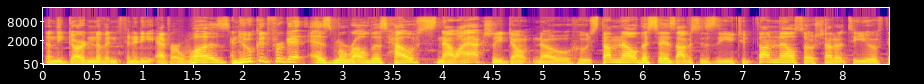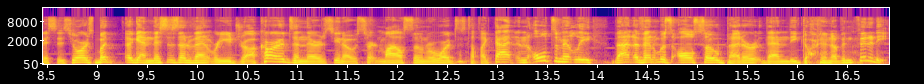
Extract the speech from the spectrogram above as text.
than the Garden of Infinity ever was. And who could forget Esmeralda's house? Now I actually don't know whose thumbnail this is. Obviously this is the YouTube thumbnail so shout out to you if this is yours. But again this is an event where you draw cards and there's you know certain milestone rewards and stuff like that. And ultimately that event was also better than the Garden of Infinity.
